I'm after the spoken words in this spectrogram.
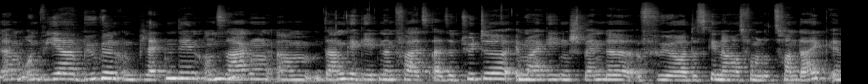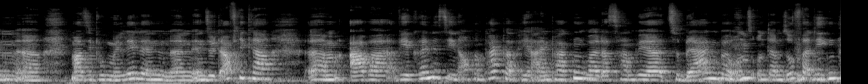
Ähm, und wir bügeln und plätten den und sagen ähm, dann gegebenenfalls also Tüte immer gegen Spende für das Kinderhaus vom Lutz van Dijk in äh, Masipumelele in, in, in Südafrika. Ähm, aber wir können es ihnen auch in Packpapier einpacken, weil das haben wir zu Bergen bei uns unterm Sofa liegen.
